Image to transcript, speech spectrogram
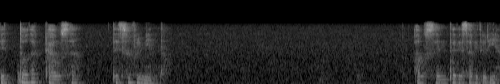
de toda causa de sufrimiento. Ausente de sabiduría,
